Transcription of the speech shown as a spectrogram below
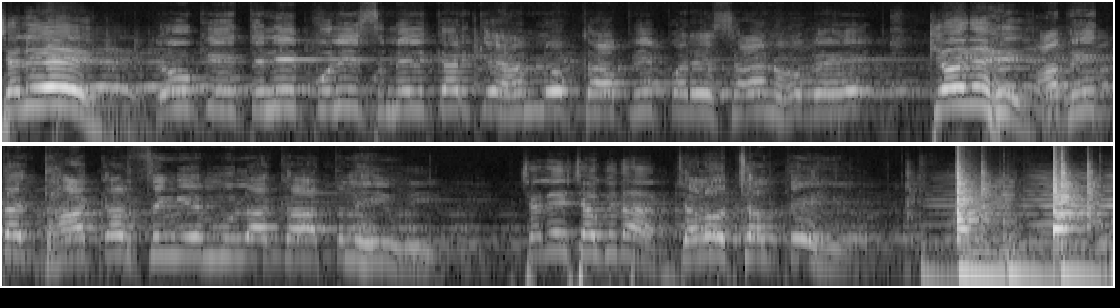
चलिए। क्योंकि इतनी पुलिस मिलकर के हम लोग काफ़ी परेशान हो गए। क्यों नहीं? अभी तक धाकर सिंह मुलाकात नहीं हुई। चलिए चौकीदार। चलो चलते हैं।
